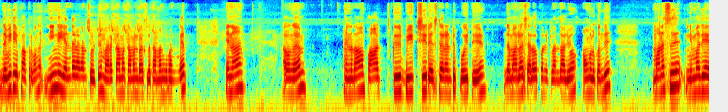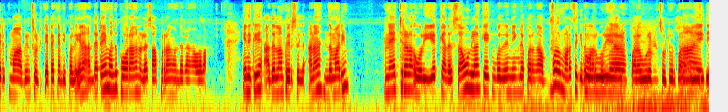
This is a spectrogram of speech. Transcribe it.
இந்த வீடியோ பார்க்குறவங்க நீங்கள் எந்த ரகம்னு சொல்லிட்டு மறக்காமல் கமெண்ட் பாக்ஸில் கமெண்ட் பண்ணுங்கள் ஏன்னா அவங்க என்னதான் பார்க்கு பீச்சு ரெஸ்டாரண்ட்டு போயிட்டு இந்த மாதிரிலாம் செலவு பண்ணிட்டு வந்தாலையும் அவங்களுக்கு வந்து மனசு நிம்மதியாக இருக்குமா அப்படின்னு சொல்லிட்டு கேட்டால் கண்டிப்பாக இல்லை. ஏன்னா அந்த டைம் வந்து போகிறாங்க நல்லா சாப்பிட்றாங்க வந்துடுறாங்க அவ்வளோதான் எனக்கு அதெல்லாம் பெருசு இல்லை. ஆனால் இந்த மாதிரி நேச்சுரலா ஒரு இயற்கை அந்த சவுண்ட்லாம் கேட்கும்போது நீங்களே பாருங்க அவ்வளோ ஒரு மனசுக்கு இது ஒரு ஊர் எல்லாரும் பல ஊர் அப்படின்னு சொல்லிட்டு இருப்பாங்க நான் இது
